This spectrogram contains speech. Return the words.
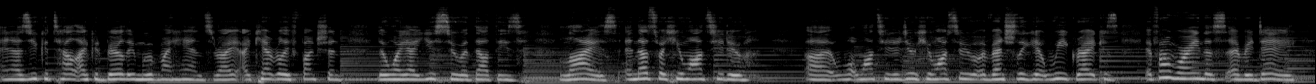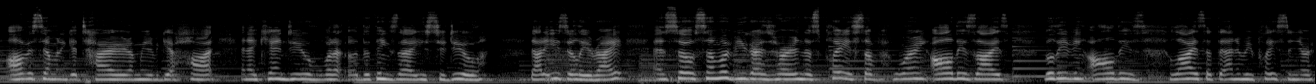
And as you could tell i could barely move my hands right? I can't really function the way i used to without these lies. And that's what he wants you to uh, what wants you to do. He wants to eventually get weak, right? Because if I'm wearing this every day, obviously I'm going to get tired. I'm going to get hot, and I can't do what I, the things that I used to do that easily, right? And so some of you guys are in this place of wearing all these lies, believing all these lies that the enemy placed in your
